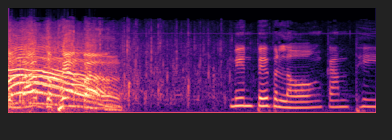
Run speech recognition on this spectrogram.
ចម្រើនទុភ័ក្របាទមានពេលប្រឡងកម្មវិធី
